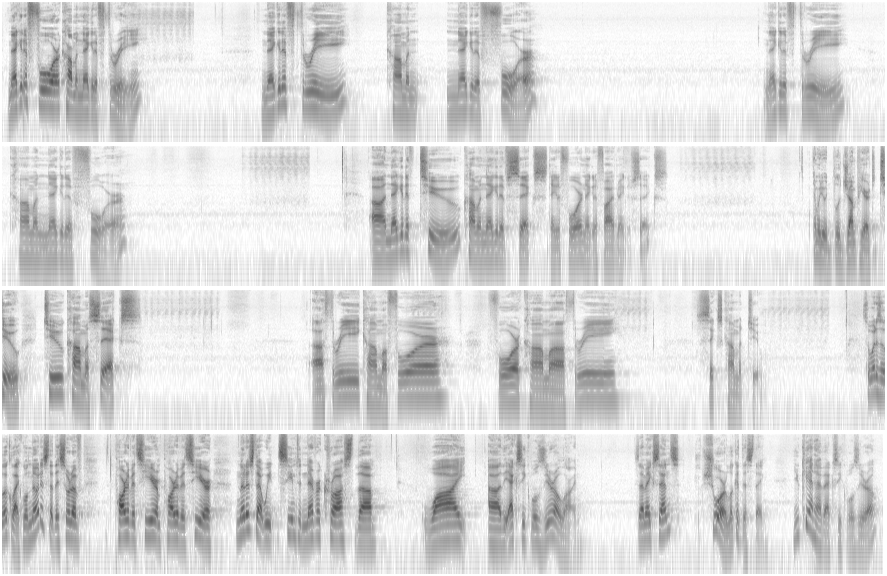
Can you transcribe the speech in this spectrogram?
Negative 4 comma negative 3. Negative 3 comma negative 4. Negative 3 comma negative 4. Uh, negative 2, comma, negative 6, negative 4, negative 5, negative 6. Then we do a little jump here to 2. 2, comma, 6. Uh, 3, comma, 4. 4, comma, 3. 6, comma, 2. So what does it look like? Well, notice that they sort of, part of it's here and part of it's here. Notice that we seem to never cross the y, uh, the x equals 0 line. Does that make sense? Sure, look at this thing. You can't have x equals 0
